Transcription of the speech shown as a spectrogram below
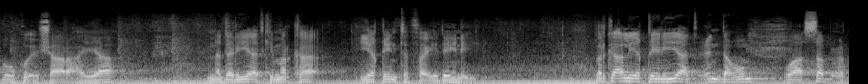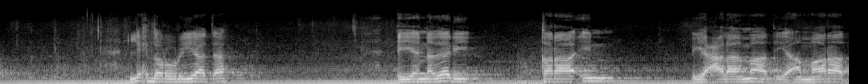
buu ku ishaarahayaa nadariyaadkii marka yaqiinta faa'iidaynaya marka alyaqiiniyaat cindahum waa sabcun lix daruuriyaad ah iyo nadari qaraa'in iyo calaamaad iyo amaaraad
